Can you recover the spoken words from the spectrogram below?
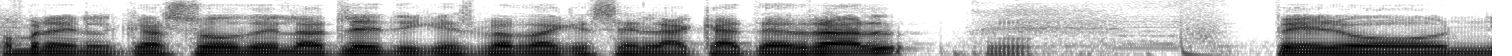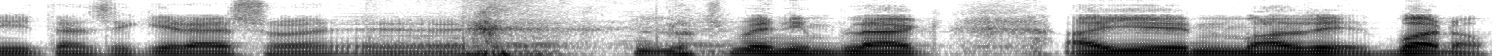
hombre, en el caso del Athletic es verdad que es en la catedral, Sí. Pero ni tan siquiera eso, ¿eh? Eh, los Men in Black ahí en Madrid. Bueno,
